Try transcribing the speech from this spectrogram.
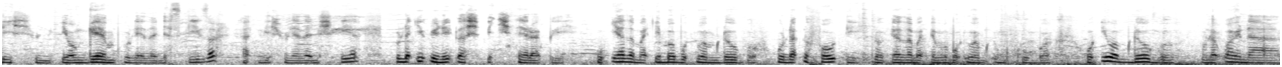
least niongea, unaweza nisikiza, least unaweza nishikia. Kuna hiyo inaitwa speech therapy. Ukianza matibabu ukiwa mdogo, kuna tofauti na ukianza matibabu ukiwa mtu mkubwa. Ukiwa mdogo unakuwa na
